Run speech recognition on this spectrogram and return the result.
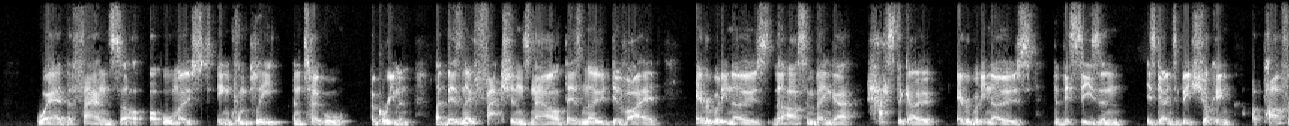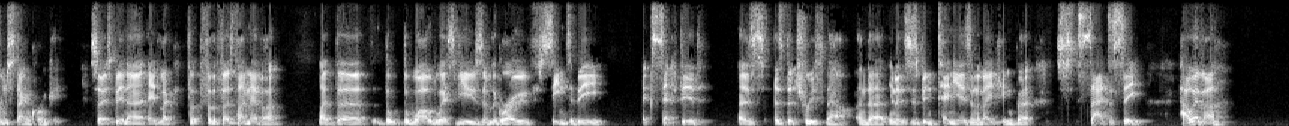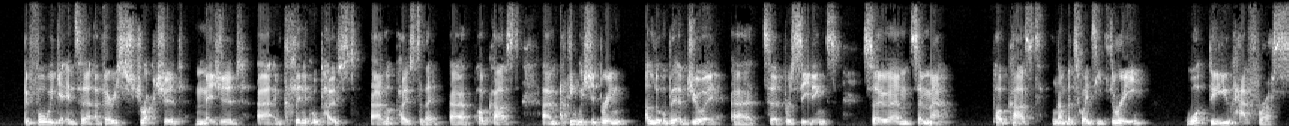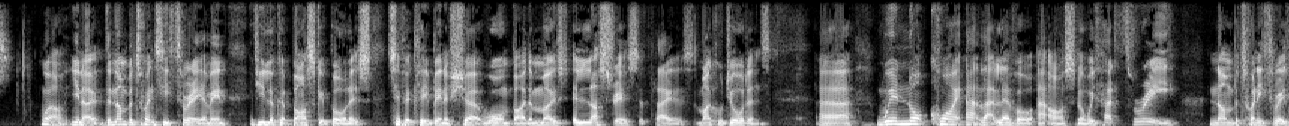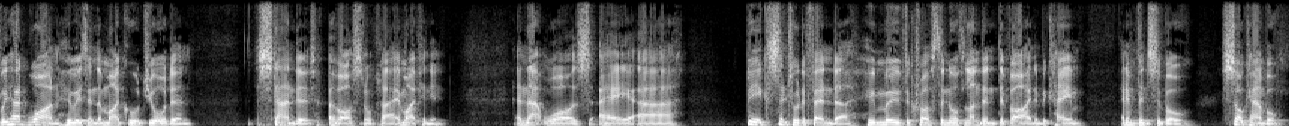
where the fans are, are almost in complete and total agreement. Like there's no factions now, there's no divide. Everybody knows that Arsene Wenger has to go. Everybody knows that this season is going to be shocking, apart from Stan Kroenke. So it's been a it, like for, for the first time ever, like the, the the Wild West views of Le Grove seem to be accepted as as the truth now. And uh, you know this has been ten years in the making, but sad to see. However, before we get into a very structured, measured, uh, and clinical post, uh, not post today, uh, podcast, um, I think we should bring a little bit of joy uh, to proceedings. So, um, so Matt, podcast number twenty-three. What do you have for us? Well, you know, the number 23, I mean, if you look at basketball, it's typically been a shirt worn by the most illustrious of players, Michael Jordan's. Uh, we're not quite at that level at Arsenal. We've had three number 23s. We've had one who is in the Michael Jordan standard of Arsenal player, in my opinion. And that was a. Uh, big central defender who moved across the North London divide and became an invincible Sol Campbell.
